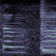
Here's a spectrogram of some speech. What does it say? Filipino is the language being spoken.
张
